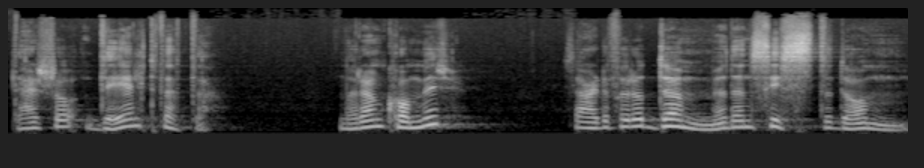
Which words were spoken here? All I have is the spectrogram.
Det er så delt, dette. Når han kommer, så er det for å dømme den siste dom.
